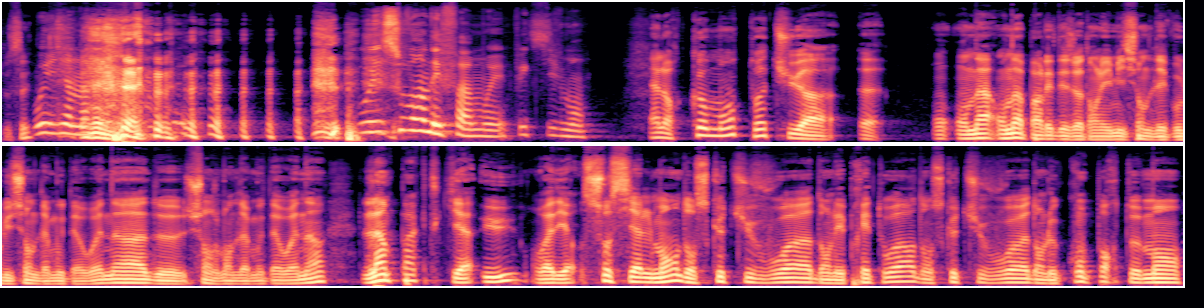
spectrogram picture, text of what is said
je sais. Oui, il y en a. oui, souvent des femmes, oui, effectivement. Alors, comment toi tu as. euh, on, on a, on a parlé déjà dans l'émission de l'évolution de la Moudawana, de changement de la Moudawana, l'impact qu'il y a eu, on va dire, socialement, dans ce que tu vois dans les prétoires, dans ce que tu vois dans le comportement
